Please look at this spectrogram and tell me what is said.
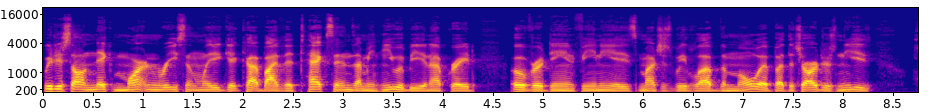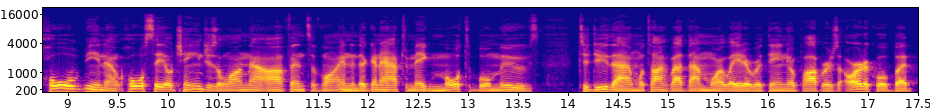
We just saw Nick Martin recently get cut by the Texans. I mean, he would be an upgrade over Dan Feeney as much as we love the mullet, but the Chargers need whole, you know, wholesale changes along that offensive line, and they're going to have to make multiple moves to do that. And we'll talk about that more later with Daniel Popper's article. But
